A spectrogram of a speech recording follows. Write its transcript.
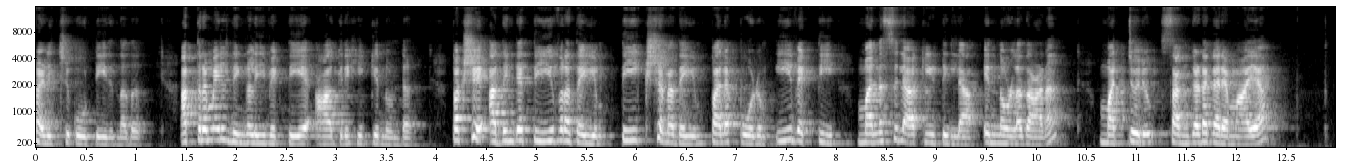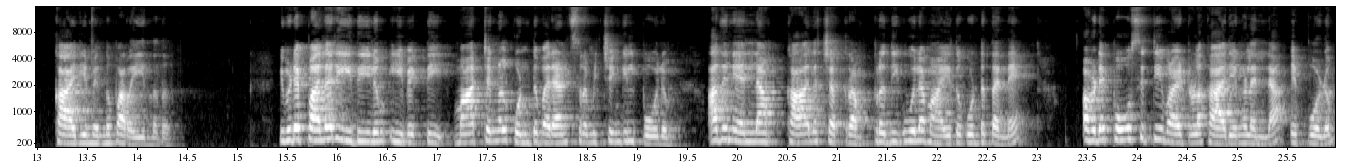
കഴിച്ചു കൂട്ടിയിരുന്നത്. അത്രമേൽ നിങ്ങൾ ഈ വ്യക്തിയെ ആഗ്രഹിക്കുന്നുണ്ട്. പക്ഷെ അതിന്റെ തീവ്രതയും തീക്ഷണതയും പലപ്പോഴും ഈ വ്യക്തി മനസ്സിലാക്കിയിട്ടില്ല എന്നുള്ളതാണ് മറ്റൊരു സങ്കടകരമായ കാര്യമെന്ന് പറയുന്നത്. ഇവിടെ പല രീതിയിലും ഈ വ്യക്തി മാറ്റങ്ങൾ കൊണ്ടുവരാൻ ശ്രമിച്ചെങ്കിൽ പോലും അതിനെല്ലാം കാലചക്രം പ്രതികൂലമായതുകൊണ്ട് തന്നെ അവിടെ പോസിറ്റീവായിട്ടുള്ള കാര്യങ്ങളല്ല എപ്പോഴും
